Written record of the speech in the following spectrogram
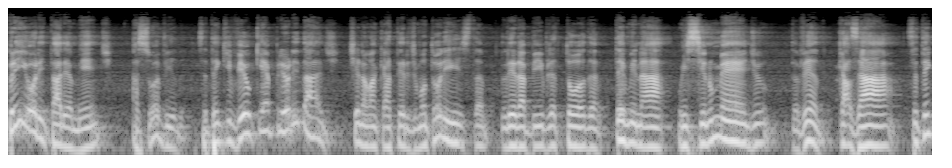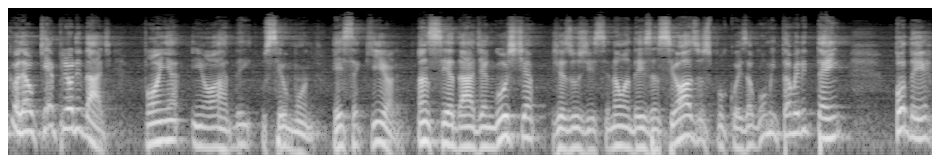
prioritariamente a sua vida. Você tem que ver o que é prioridade. Tirar uma carteira de motorista, ler a Bíblia toda, terminar o ensino médio, tá vendo? Casar. Você tem que olhar o que é prioridade. Ponha em ordem o seu mundo. Esse aqui, olha, ansiedade, angústia. Jesus disse: Não andeis ansiosos por coisa alguma. Então ele tem poder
